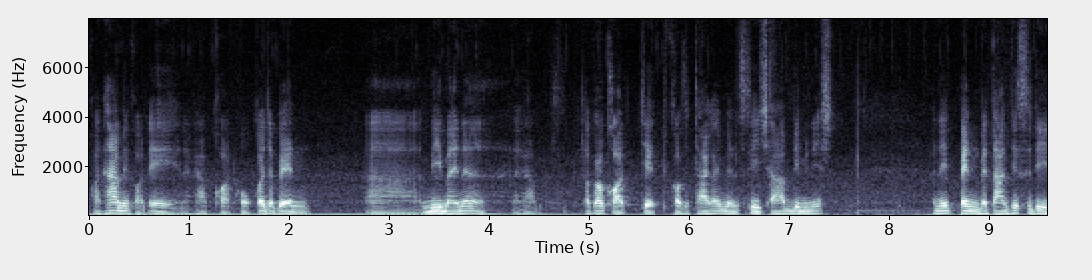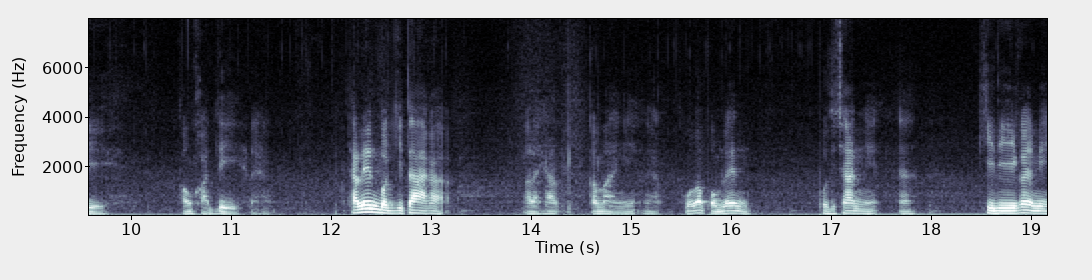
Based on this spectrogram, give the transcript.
คอร์ด5เป็นคอร์ด A นะครับคอร์ด6ก็จะเป็น B minor นะครับแล้วก็คอร์ด7คอร์ดสุดท้ายก็จะเป็น C sharp diminished อันนี้เป็นไปตามทฤษฎีของคอร์ด D นะครับถ้าเล่นบนกีตาร์ก็อะไรครับก็มาอย่างนี้นะครับผมว่าผมเล่น position นี้นะ คีย์ D ก็จะมี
